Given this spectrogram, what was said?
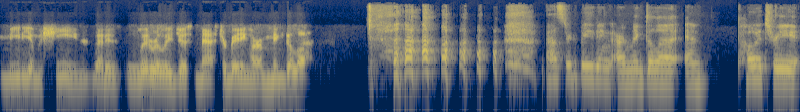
media machine that is literally just masturbating our amygdala. masturbating, our amygdala, and poetry,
